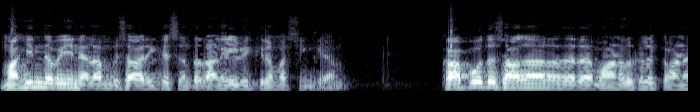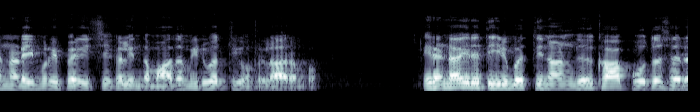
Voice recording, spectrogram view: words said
மஹிந்தவை நலம் விசாரிக்க சென்ற ரணில் விக்ரமசிங்க காப்போது சாதாரண மாணவர்களுக்கான நடைமுறை பரீட்சைகள் இந்த மாதம் இருபத்தி ஒன்றில் ஆரம்பம். இரண்டாயிரத்தி இருபத்தி நான்கு காப்போதசர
